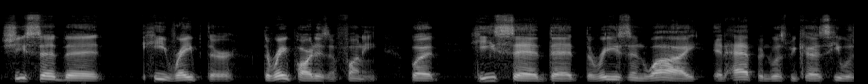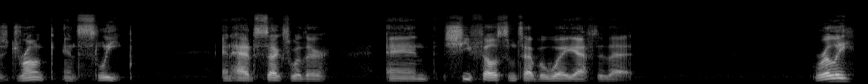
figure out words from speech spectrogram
she said that he raped her. The rape part isn't funny, but he said that the reason why it happened was because he was drunk and sleep and had sex with her and she felt some type of way after that. Really?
